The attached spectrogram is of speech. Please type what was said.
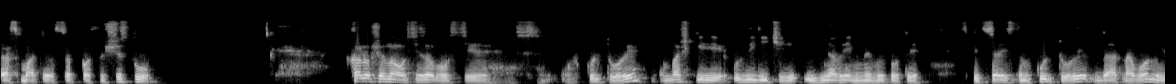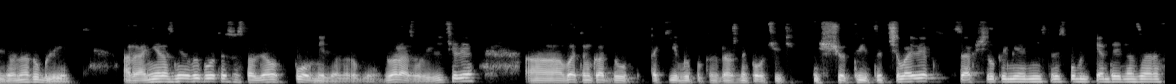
рассматриваться по существу. Хорошая новость из области культуры. В Башкирии увеличили единовременные выплаты специалистам культуры до 1 миллиона рублей. Ранее размер выплаты составлял полмиллиона рублей. Два раза увеличили. А, в этом году такие выплаты должны получить еще 30 человек, сообщил премьер-министр республики Андрей Назаров.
